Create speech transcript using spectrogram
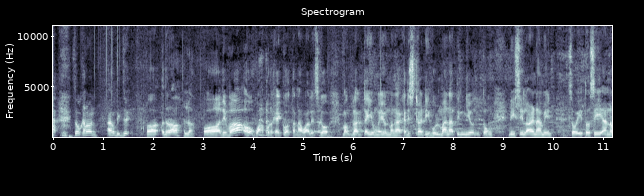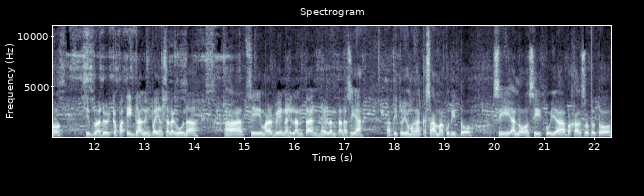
so, karon ang video, Oh, dara oh, hala. Oh, di ba? Oh, gwapo na kay ko. Tanawa, let's go. Mag-vlog tayo ngayon mga kadiskarte. Hulma natin yun itong DSLR namin. So, ito si ano, si brother kapatid galing pa yan sa Laguna. At si Marvin, nahilantan, nahilantan na siya. At ito yung mga kasama ko dito. Si ano, si Kuya Bakal Soto to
